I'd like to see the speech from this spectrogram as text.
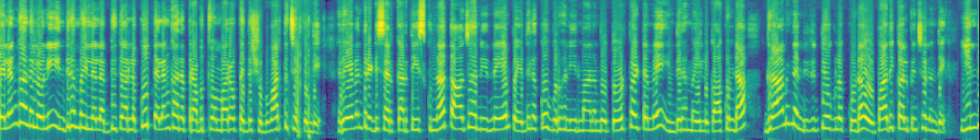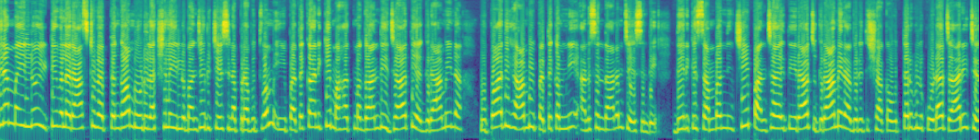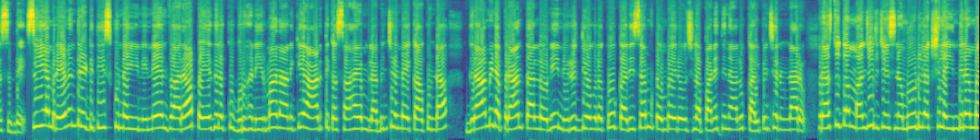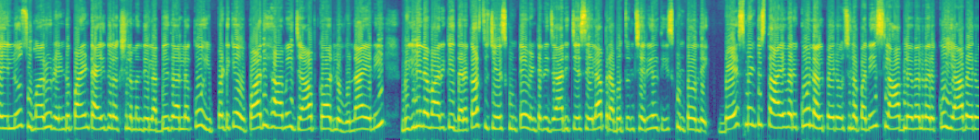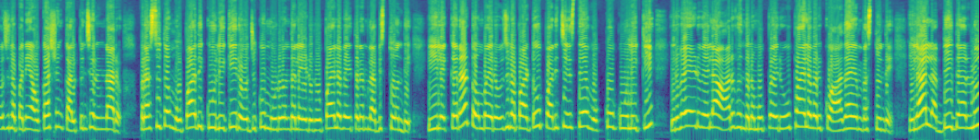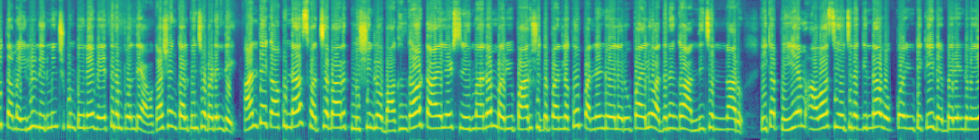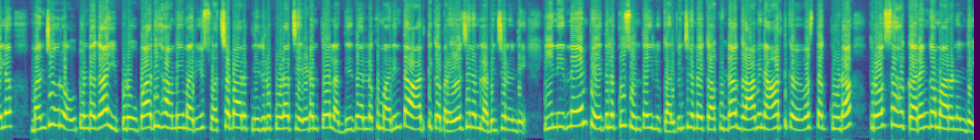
తెలంగాణలోని ఇందిరమ్మ ఇళ్ళ లబ్ధిదారులకు తెలంగాణ ప్రభుత్వం మరో పెద్ద శుభవార్త చెప్పింది. రేవంత్ రెడ్డి సర్కార్ తీసుకున్న తాజా నిర్ణయం పేదలకు గృహ నిర్మాణంలో తోడ్పడటమే ఇందిరమ్మ ఇల్లు కాకుండా గ్రామీణ నిరుద్యోగులకు కూడా ఉపాధి కల్పించనుంది. ఇందిరమ్మ ఇల్లు ఇటీవల రాష్ట్ర వ్యాప్తంగా మూడు లక్షల ఇల్లు మంజూరు చేసిన ప్రభుత్వం ఈ పథకానికి మహాత్మా గాంధీ జాతీయ గ్రామీణ ఉపాధి హామీ పథకంని అనుసంధానం చేసింది. దీనికి సంబంధించి పంచాయతీరాజ్ గ్రామీణ అభివృద్ధి శాఖ ఉత్తర్వులు కూడా జారీ చేసింది. సీఎం రేవంత్ రెడ్డి తీసుకున్న ఈ నిర్ణయం ద్వారా పేదలకు గృహ నిర్మాణానికి ఆర్థిక సహాయం లభించడమే కాకుండా గ్రామీణ ప్రాంతాల్లోని నిరుద్యోగులకు కనీసం తొంభై రోజుల పని దినాలు కల్పించనున్నారు. ప్రస్తుతం మంజూరు చేసిన మూడు లక్షల ఇందిరమ్మ ఇల్లు సుమారు రెండు పాయింట్ ఐదు లక్షల మంది లబ్ధిదారులకు ఇప్పటికే ఉపాధి హామీ జాబ్ కార్డులు ఉన్నాయని మిగిలిన వారికి దరఖాస్తు చేసుకుంటే వెంటనే జారీ చేసేలా ప్రభుత్వం చర్యలు తీసుకుంటోంది. బేస్మెంట్ స్థాయి వరకు నలభై రోజుల పని స్లాబ్ లెవెల్ వరకు యాభై రోజుల పని అవకాశం కల్పించనున్నారు. ప్రస్తుతం ఉపాధి కూలీకి రోజుకు మూడు వందల ఏడు రూపాయల వేతనం లభిస్తోంది. ఈ లెక్కన తొంభై రోజుల పాటు పని చేస్తే ఒక్కో కూలీకి ఇరవై ఏడు వేల ఆరు వందల ముప్పై రూపాయల వరకు ఆదాయం వస్తుంది. ఇలా లబ్ధిదారులు తమ ఇల్లు నిర్మించుకుంటూనే వేతనం పొందే అవకాశం కల్పించబడింది. అంతేకాకుండా స్వచ్ఛ భారత్ మిషన్లో భాగంగా టాయిలెట్స్ నిర్మాణం మరియు పారిశుద్ధ పనులకు పన్నెండు వేల రూపాయలు అదనంగా అందించనున్నారు. ఇక పీఎం ఆవాస్ యోజన కింద ఒక్కో ఇంటికి డెబ్బై రెండు వేల మంజూరు అవుతుండగా ఇప్పుడు ఉపాధి హామీ మరియు స్వచ్ఛ భారత్ నిధులు కూడా చేరడంతో లబ్ధిదారులకు మరింత ఆర్థిక ప్రయోజనం లభించనుంది. ఈ నిర్ణయం పేదలకు సొంత ఇల్లు కల్పించడమే కాకుండా గ్రామీణ ఆర్థిక వ్యవస్థకు కూడా ప్రోత్సాహకరంగా మారనుంది.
